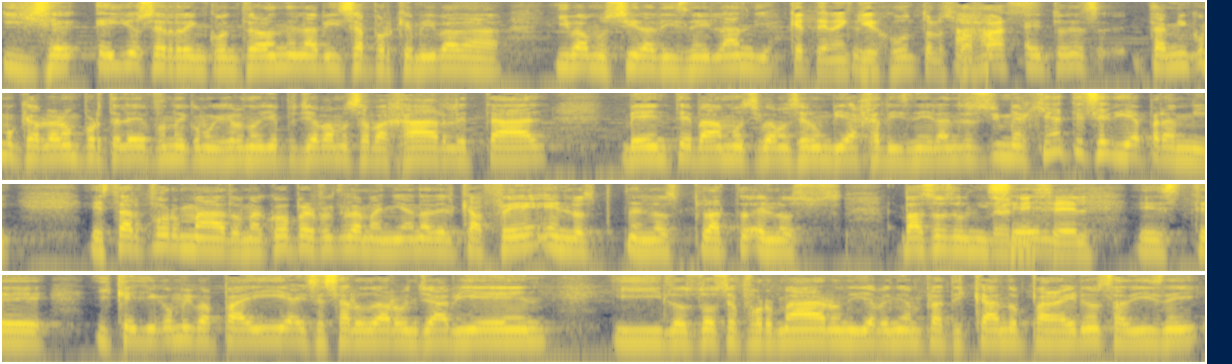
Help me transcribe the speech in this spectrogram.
y se- ellos se reencontraron en la visa porque me iban a, íbamos a ir a Disneylandia. Que tenían que ir juntos los Ajá, papás. entonces también como que hablaron por teléfono y como dijeron, oye, pues ya vamos a bajarle tal, vente, vamos y vamos a hacer un viaje a Disneyland. Entonces imagínate ese día para mí, estar formado, me acuerdo perfecto de la mañana del café en los, en los platos, en los vasos de unicel, unicel. Este, y que llegó mi papá ahí, ahí se saludaron ya bien, y los dos se formaron y ya venían platicando para irnos a Disney.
